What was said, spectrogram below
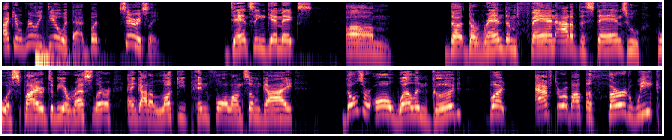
I can really deal with that. But seriously, dancing gimmicks, um, the the random fan out of the stands who who aspired to be a wrestler and got a lucky pinfall on some guy. Those are all well and good, but after about the third week,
